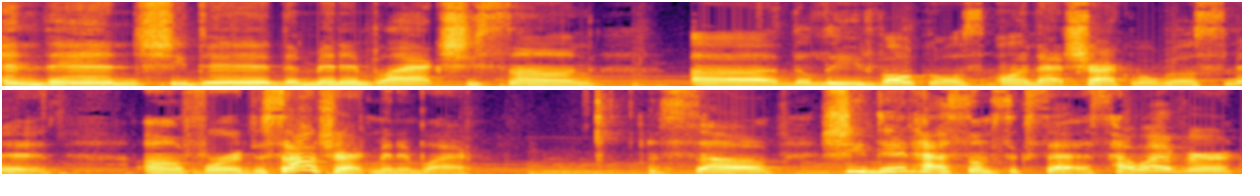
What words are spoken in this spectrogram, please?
And then she did the Men in Black. She sung uh the lead vocals on that track with Will Smith uh, for the soundtrack Men in Black. So she did have some success. However,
